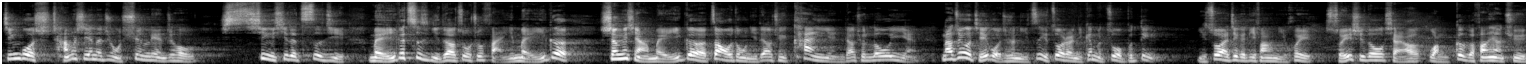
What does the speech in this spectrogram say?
经过长时间的这种训练之后，信息的刺激，每一个刺激你都要做出反应，每一个声响，每一个躁动，你都要去看一眼，你都要去搂一眼。那最后结果就是你自己坐这儿，你根本坐不定。你坐在这个地方，你会随时都想要往各个方向去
